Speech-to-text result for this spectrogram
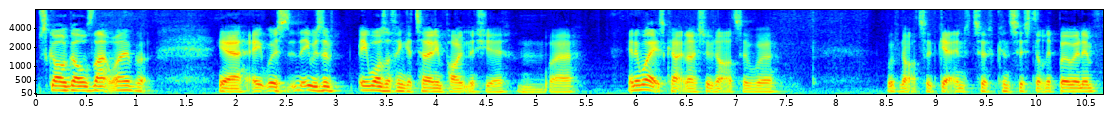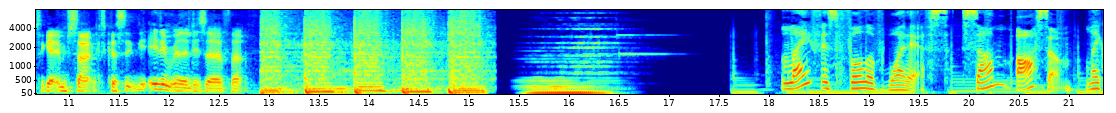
score goals that way? But yeah, it was it was a it was I think a turning point this year Mm. where, in a way, it's kind of nice we've not had to uh, we've not had to get into consistently booing him to get him sacked because he, didn't really deserve that. Life is full of what ifs. Some awesome, like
